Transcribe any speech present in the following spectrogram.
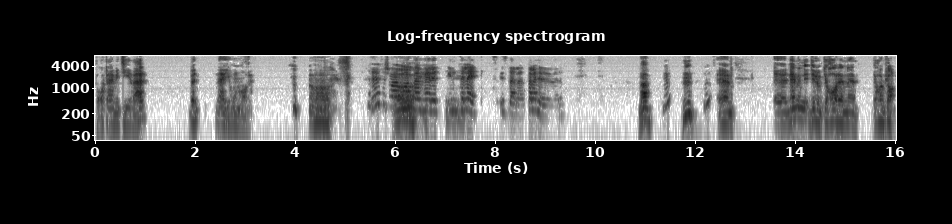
Vart är mitt gevär? Men, nej, hon har det. Åh. Du försvarar Åh. båten med ditt intellekt istället, eller hur? Va? Mm. Ehm, eh, nej men det är lugnt, jag har en, eh, jag har en plan.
